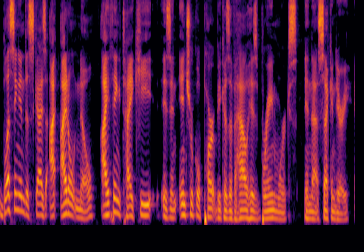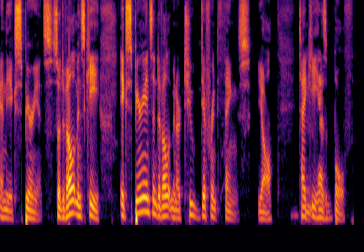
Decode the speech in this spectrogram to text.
blessing in disguise, I, I don't know. I think Tykee is an integral part because of how his brain works in that secondary and the experience. So development's key. Experience and development are two different things, y'all. Tykee has both.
